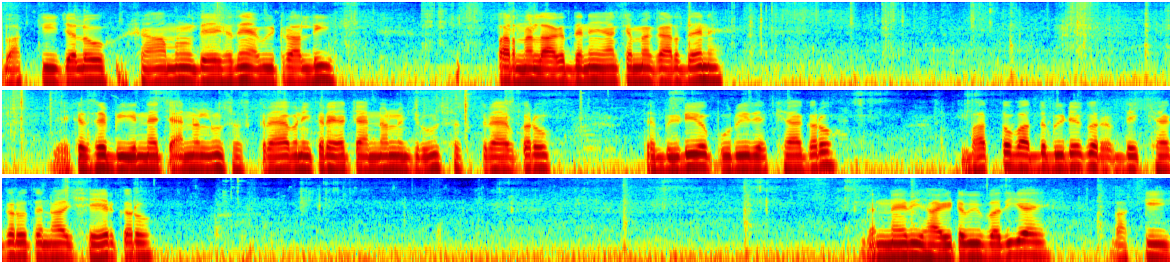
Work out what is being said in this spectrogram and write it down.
ਬਾਕੀ ਚਲੋ, ਸ਼ਾਮ ਨੂੰ ਦੇਖਦੇ ਆਂ ਵੀ ਟਰਾਲੀ ਭਰਨ ਲੱਗਦੇ ਨੇ ਜਾਂ ਕਿਵੇਂ ਕਰਦੇ ਨੇ। ਜੇ ਕਿਸੇ ਵੀਰ ਨੇ ਚੈਨਲ ਨੂੰ ਸਬਸਕ੍ਰਾਈਬ ਨਹੀਂ ਕਰਿਆ, ਚੈਨਲ ਨੂੰ ਜਰੂਰ ਸਬਸਕ੍ਰਾਈਬ ਕਰੋ ਤੇ ਵੀਡੀਓ ਪੂਰੀ ਦੇਖਿਆ ਕਰੋ। ਵੱਧ ਤੋਂ ਵੱਧ ਵੀਡੀਓ ਕਰ ਦੇਖਿਆ ਕਰੋ ਤੇ ਨਾਲ ਸ਼ੇਅਰ ਕਰੋ। ਗੰਨੇ ਦੀ ਹਾਈਟ ਵੀ ਵਧੀਆ ਏ। ਬਾਕੀ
